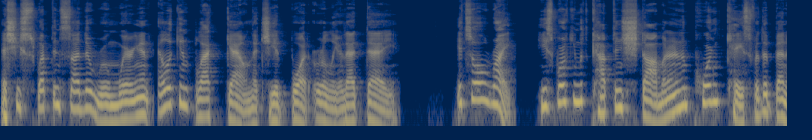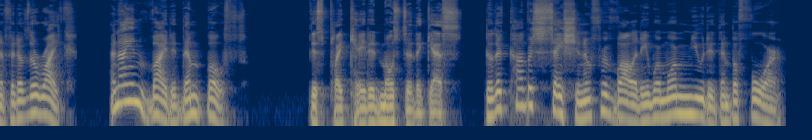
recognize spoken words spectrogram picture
as she swept inside the room wearing an elegant black gown that she had bought earlier that day. It's all right. He's working with Captain Stamm on an important case for the benefit of the Reich, and I invited them both. This placated most of the guests, though their conversation and frivolity were more muted than before,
